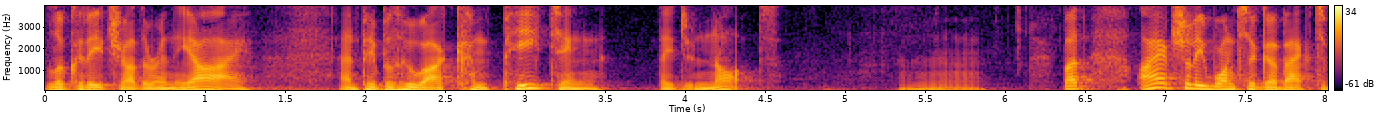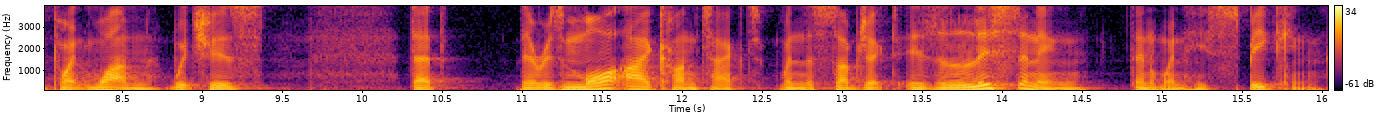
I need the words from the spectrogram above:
look at each other in the eye, and people who are competing, they do not. Mm. But I actually want to go back to point one, which is that there is more eye contact when the subject is listening than when he's speaking.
